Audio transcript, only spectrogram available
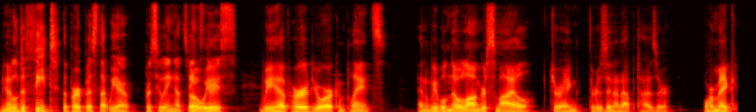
We will defeat the purpose that we are pursuing of So we serious. we have heard your complaints, and we will no longer smile during Thursday night appetizer, or make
